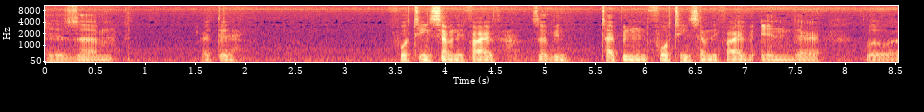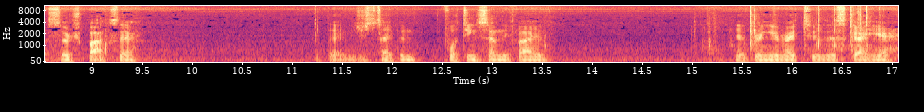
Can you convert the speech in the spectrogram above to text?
is um, right there. 1475. So if you type in 1475 in their little uh, search box there, there you just type in 1475, it'll bring you right to this guy here.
